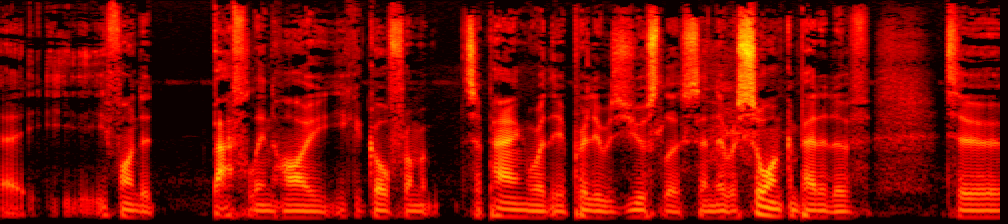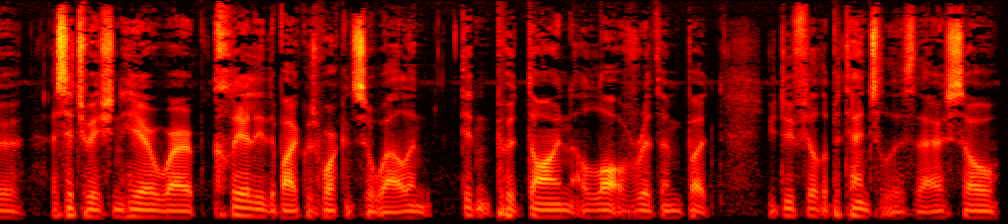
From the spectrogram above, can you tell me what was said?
uh, he he found it baffling how he could go from Sepang, where the Aprilia was useless and they were so uncompetitive, to a situation here where clearly the bike was working so well and didn't put down a lot of rhythm, but you do feel the potential is there. So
